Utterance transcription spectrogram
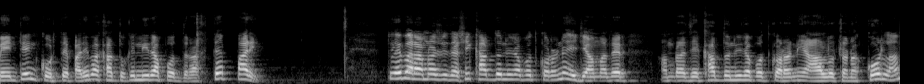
মেনটেন করতে পারি বা খাদ্যকে নিরাপদ রাখতে পারি। তো এবার আমরা যদি আসি খাদ্য নিরাপদকরণে এই যে আমাদের, আমরা যে খাদ্য নিরাপদ করা নিয়ে আলোচনা করলাম,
